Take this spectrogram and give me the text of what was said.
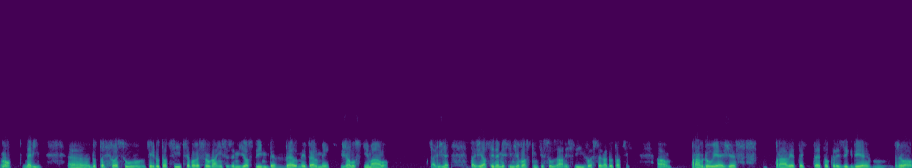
No, nevím. Eh, do těch lesů, těch dotací třeba ve srovnání se zemědělstvím jde velmi, velmi žalostně málo. Takže, takže já si nemyslím, že vlastníci jsou závislí v lese na dotacích. A pravdou je, že v právě teď této krizi, kdy je dřeva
